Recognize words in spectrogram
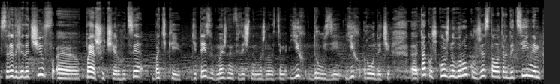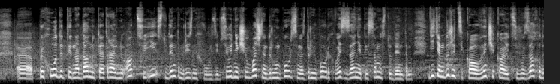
Серед глядачів е, в першу чергу це батьки дітей з обмеженими фізичними можливостями, їх друзі, їх родичі. Е, Також кожного року вже стало традиційним е, приходити на дану театральну акцію і студентам різних вузів. Сьогодні, якщо ви бачите, на другому поверсі у нас другий поверх весь зайнятий саме студентами. Дітям дуже цікаво, вони чекають цього заходу.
